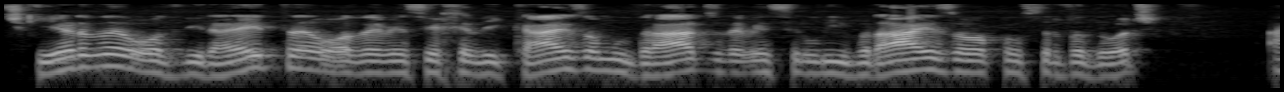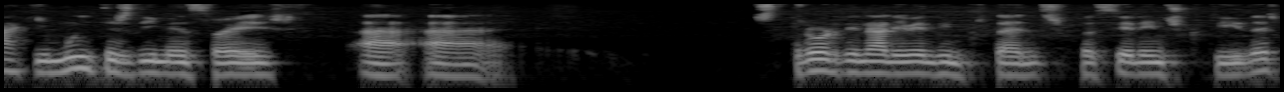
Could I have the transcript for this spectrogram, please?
esquerda ou de direita, ou devem ser radicais ou moderados, devem ser liberais ou conservadores. Há aqui muitas dimensões ah, ah, extraordinariamente importantes para serem discutidas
